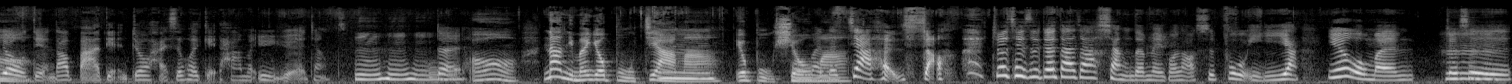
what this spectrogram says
六点到八点就还是会给他们预约这样子。嗯哼哼，对。哦，那你们有补假吗？嗯、有补休吗？我们的假很少，就其实跟大家想的美国老师不一样，因为我们就是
